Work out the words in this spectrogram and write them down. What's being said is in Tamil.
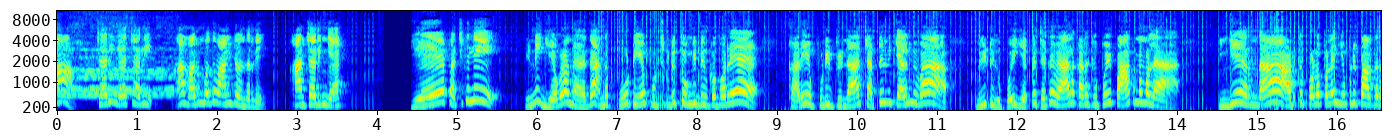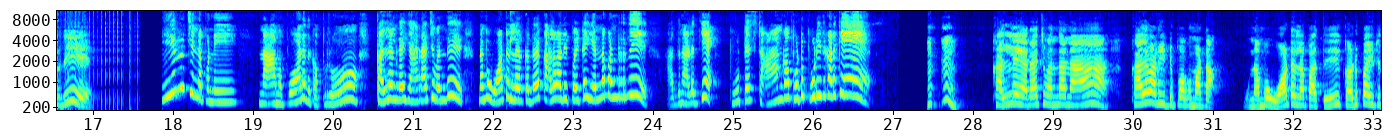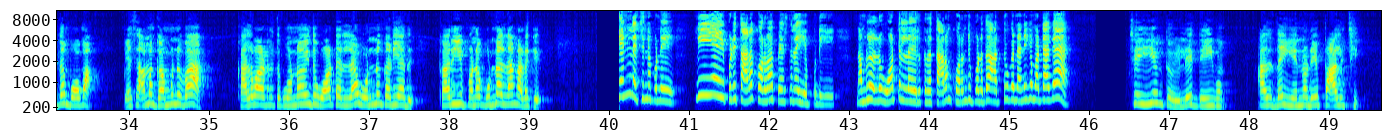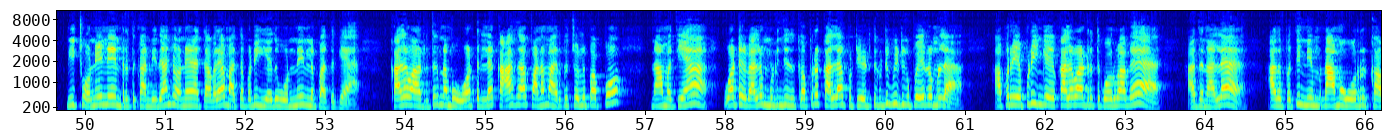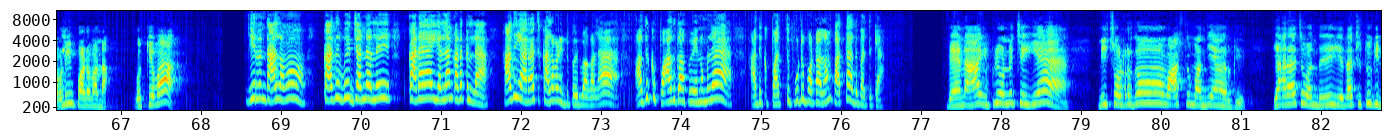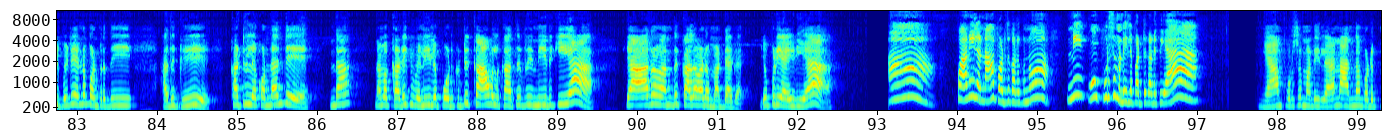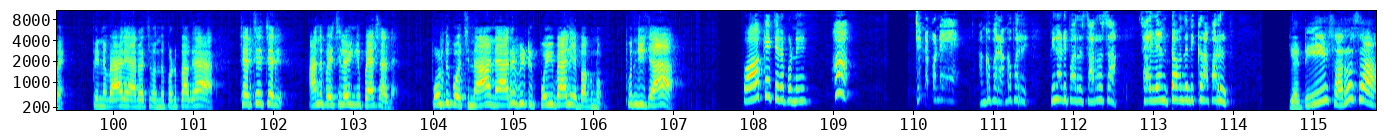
ஆ சரிங்க சரி. ஆ வரும்போது வாங்கிட்டு வந்துடுறேன். ஆ சரிங்க. ஏ பச்சைக்கிளி இன்னும் எவ்வளோ நேரம் அந்த பூட்டையே பிடிச்சிக்கிட்டு தொங்கிட்டு இருக்க போறே. கடையை பிடிப்பிட்டுனா சட்டுன்னு கிளம்பி வா. வீட்டுக்கு போய் எக்கச்சக்க வேலை கடைக்கு. போய் பார்க்கணுமல இங்கேயே இருந்தா அடுத்த பொழப்பெல்லாம் எப்படி பார்க்கறது? இரு சின்ன பொண்ணு? நாம போனதுக்கு அப்புறம் கல்யாணம் யாராச்சும் வந்து நம்ம ஹோட்டல்ல இருக்கிறத களவாடி போயிட்டா என்ன பண்றது? அதனாலதே பூட்டை ஸ்ட்ராங்கா போட்டு பூட்டிட்டு கிடக்கேன். கல்ல யாராச்சும் வந்தானா களவாடிட்டு போக மாட்டான். நம்ம ஹோட்டலில் பார்த்து கடுப்பாயிட்டு தான் போவான். பேசாம கம்முன்னு வா. களவாடுறதுக்கு ஒன்றும் இந்த ஹோட்டலில் ஒன்றும் கிடையாது. கறி பண்ண குண்டால் தான் கிடக்கு. என்ன சின்ன பொண்ணு? நீ ஏன் இப்படி தர குறைவா பேசுனா எப்படி? நம்மளோட ஹோட்டல்ல இருக்கிற தரம் குறைஞ்சு போடுறத அடுத்தவங்க நினைக்க மாட்டாங்க? செய்யும் தொழிலே தெய்வம். அதுதான் என்னுடைய பாலிச்சி நீ சொன்னேனேன்றதுக்காண்டி தான் சொன்னேனே தவிர மற்றபடி எது ஒன்றும் இல்லை பார்த்துக்க களவாடுறதுக்கு நம்ம ஹோட்டலில் காசா பணமாக இருக்க சொல்லு பார்ப்போம் நாம ஏன் ஹோட்டல் வேலை முடிஞ்சதுக்கப்புறம் கல்லாப்பட்டி எடுத்துக்கிட்டு வீட்டுக்கு போயிடுறோம்ல. அப்புறம் எப்படி இங்கே களவாடுறதுக்கு வருவாங்க? அதனால அதை பற்றி நீ நாம் ஒரு கவலையும் பட வேணாம். ஓகேவா இருந்தாலும் கதவு ஜன்னல் கடை எல்லாம் கிடக்குல்ல. அது யாராச்சும் களவாடிட்டு போயிடுவாங்களா? அதுக்கு பாதுகாப்பு வேணும்ல? அதுக்கு பத்து பூட்டு போட்டாலும் பத்தாது பாத்துக்க. வேணாம் இப்படி ஒன்றும் செய்ய. நீ சொல்கிறதும் வாஸ்து மந்தியம் இருக்குது யாராச்சும் வந்து ஏதாச்சும் தூக்கிட்டு போயிட்டு என்ன பண்ணுறது அதுக்கு கட்டில் கொண்டாந்து இந்தா நம்ம கடைக்கு வெளியில் போட்டுக்கிட்டு காவல் காத்துட்டு நீ இருக்கியா? யாரும் வந்து களவாட மாட்டாங்க. எப்படி ஐடியா? ஆ பனியில நான் படுத்து கிடக்கணும். நீ உன் புருஷ மடியில படுத்து கிடப்பியா? என் புருஷ மடியில் நான் தான் படுப்பேன். பின்ன வேற யாராச்சும் வந்து படுப்பாங்க? சரி சரி சரி. அந்த பேச்சில் இங்கே பேசாத. பொழுது போச்சுன்னா நேரம் வீட்டுக்கு போய் வேலையை பார்க்கணும். புரிஞ்சுச்சா? ஓகே சின்ன பொண்ணு சின்ன பொண்ணு அங்க பாரு அங்க பாரு. பின்னாடி பாரு சரோசா சைலண்டா வந்து நிக்கிறா பாரு. ஏடி சரோசா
